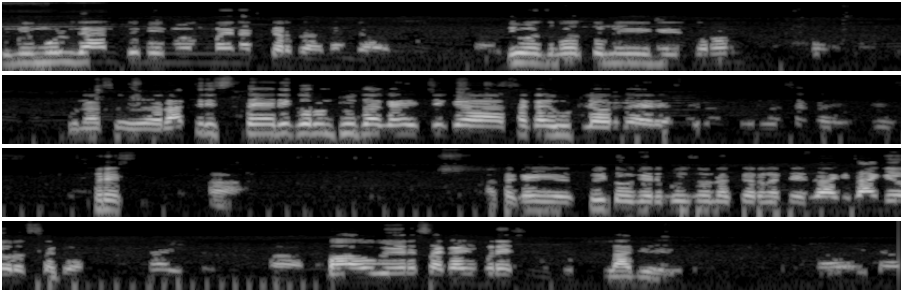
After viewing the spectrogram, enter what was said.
तुम्ही मुलगा आणि तुम्ही मेहनत करता दिवसभर तुम्ही हे करून पुन्हा रात्रीच तयारी करून ठेवता का ह्याची का सकाळी उठल्यावर तयारी असते? फ्रेश आता काही पीठ वगैरे भिजवणं करणं ते जागे जागेवरच सगळं. पाव वगैरे सकाळी फ्रेश लागेल. इथं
